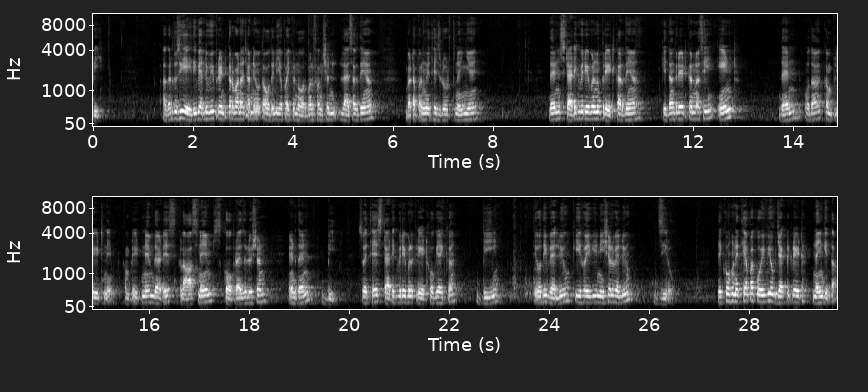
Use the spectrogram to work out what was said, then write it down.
b ਅਗਰ ਤੁਸੀਂ a ਦੀ ਵੈਲਿਊ ਵੀ ਪ੍ਰਿੰਟ ਕਰਵਾਉਣਾ ਚਾਹੁੰਦੇ ਹੋ ਤਾਂ ਉਹਦੇ ਲਈ ਆਪਾਂ ਇੱਕ ਨਾਰਮਲ ਫੰਕਸ਼ਨ ਲੈ ਸਕਦੇ ਹਾਂ ਬਟ ਆਪਾਂ ਨੂੰ ਇੱਥੇ ਜ਼ਰੂਰਤ ਨਹੀਂ ਹੈ। ਦੈਨ ਸਟੈਟਿਕ ਵੇਰੀਏਬਲ ਨੂੰ ਕ੍ਰੀਏਟ ਕਰਦੇ ਹਾਂ। ਕਿਦਾਂ ਕ੍ਰੀਏਟ ਕਰਨਾ ਸੀ? int ਦੈਨ ਉਹਦਾ complete name complete name that is class name scope resolution and then b so ਇੱਥੇ ਸਟੈਟਿਕ ਵੇਰੀਏਬਲ ਕ੍ਰੀਏਟ ਹੋ ਗਿਆ ਇੱਕ, b ਤੇ ਉਹਦੀ ਵੈਲਿਊ ਕੀ ਹੋਏਗੀ? ਇਨੀਸ਼ੀਅਲ ਵੈਲਿਊ 0 ਦੇਖੋ, ਹੁਣ ਇੱਥੇ ਆਪਾਂ ਕੋਈ ਵੀ ਆਬਜੈਕਟ ਕ੍ਰੀਏਟ ਨਹੀਂ ਕੀਤਾ।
